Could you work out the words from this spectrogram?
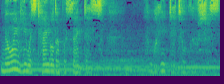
Knowing he was tangled up with Sanctus, and what he did to Lucius.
